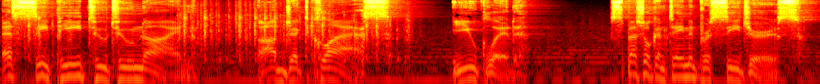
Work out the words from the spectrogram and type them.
SCP-229 Object Class Euclid Special Containment Procedures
